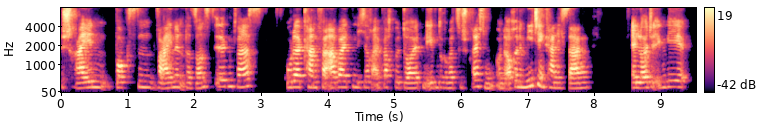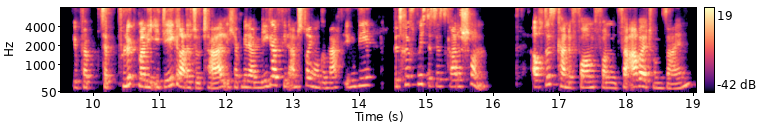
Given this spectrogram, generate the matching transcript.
schreien, boxen, weinen oder sonst irgendwas? Oder kann verarbeiten nicht auch einfach bedeuten, eben darüber zu sprechen? Und auch in einem Meeting kann ich sagen, ey Leute, irgendwie zerpflückt meine Idee gerade total. Ich habe mir da mega viel Anstrengung gemacht. Irgendwie betrifft mich das jetzt gerade schon. Auch das kann eine Form von Verarbeitung sein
